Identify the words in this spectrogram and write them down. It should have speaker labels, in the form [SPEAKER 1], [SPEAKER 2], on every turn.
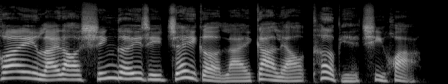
[SPEAKER 1] 欢迎来到新的一集，这个来尬聊特别企划。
